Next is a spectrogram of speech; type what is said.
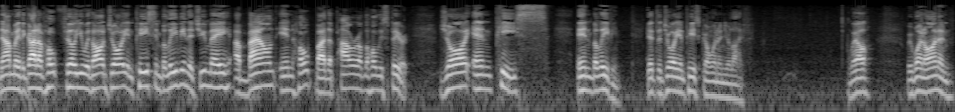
now may the God of hope fill you with all joy and peace in believing that you may abound in hope by the power of the Holy Spirit. Joy and peace in believing. Get the joy and peace going in your life. Well, we went on and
